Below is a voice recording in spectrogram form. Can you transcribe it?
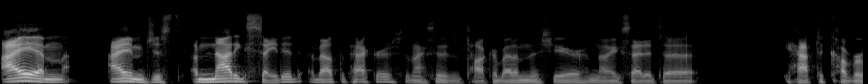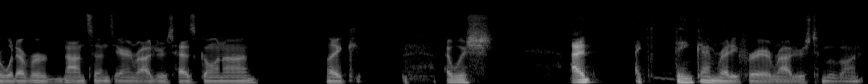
I am, I am just, I'm not excited about the Packers. I'm not excited to talk about them this year. I'm not excited to have to cover whatever nonsense Aaron Rodgers has going on. Like, I wish, I, I think I'm ready for Aaron Rodgers to move on.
